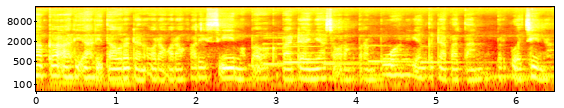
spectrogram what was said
Maka ahli-ahli Taurat dan orang-orang Farisi membawa kepadanya seorang perempuan yang kedapatan berbuat zina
